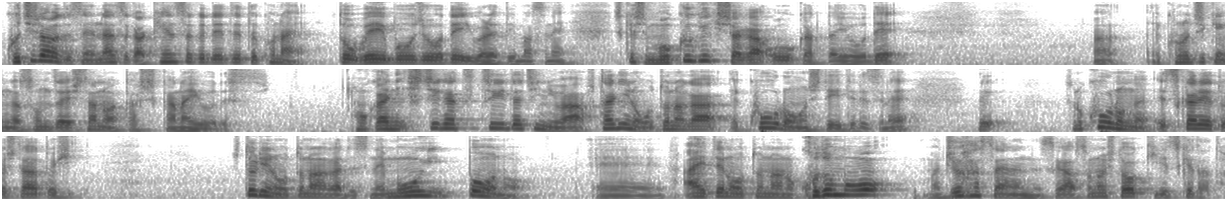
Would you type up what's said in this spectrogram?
こちらはですね、なぜか検索で出てこないとウェイボー上で言われていますね。しかし目撃者が多かったようで、まあ、この事件が存在したのは確かなようです。他に7月1日には2人の大人が口論をしていてですね、でその口論がエスカレートした後、1人の大人がですね、もう一方の、えー、相手の大人の子供を、まあ、18歳なんですが、その人を切りつけたと。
